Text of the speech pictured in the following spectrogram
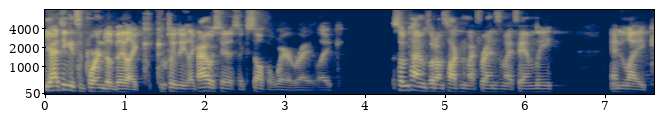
Yeah, I think it's important to be like completely like I always say this like self aware, right? Like sometimes when I'm talking to my friends and my family, and like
